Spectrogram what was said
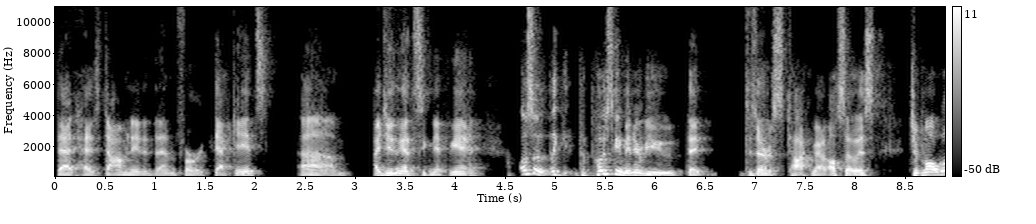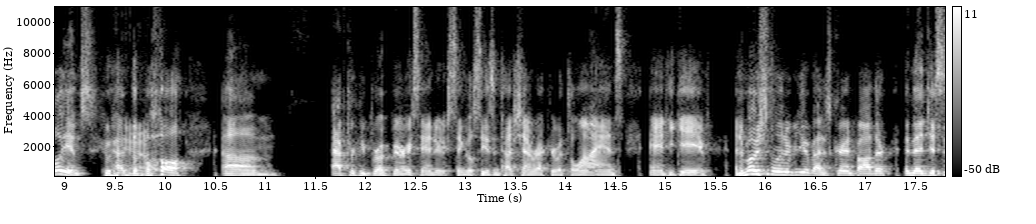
that has dominated them for decades. Um, I do think that's significant. Also, like the post game interview that deserves talking about also is Jamaal Williams, who had Yeah. the ball um, after he broke Barry Sanders' single season touchdown record with the Lions, and he gave an emotional interview about his grandfather, and then just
